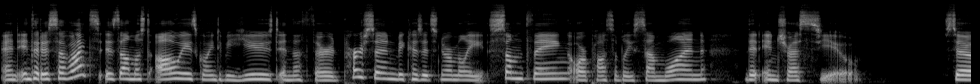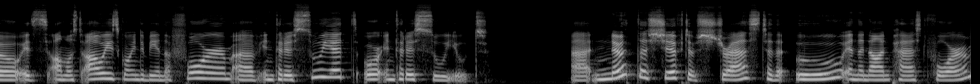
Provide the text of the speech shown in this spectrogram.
And интересовать is almost always going to be used in the third person because it's normally something or possibly someone that interests you. So it's almost always going to be in the form of интересует or интересуют. Uh, note the shift of stress to the u in the non past form.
